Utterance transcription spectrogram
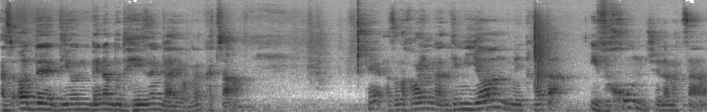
אז עוד אה, דיון בין הבודהיזם והיוגה, קצר. Okay, כן, אז אנחנו רואים הדמיון מבחינת האבחון של המצב,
